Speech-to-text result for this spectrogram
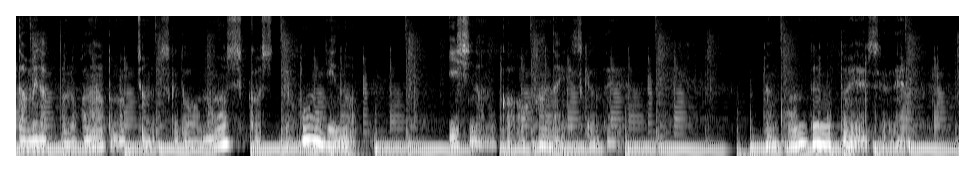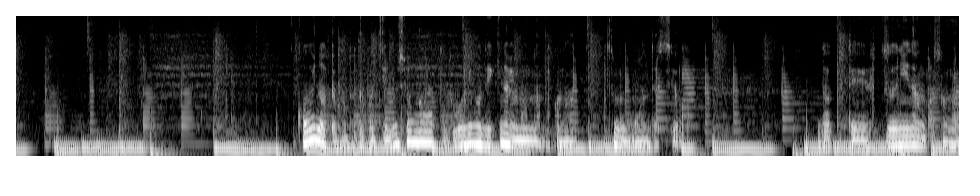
ダメだったのかなと思っちゃうんですけど、まあ、もしかして本人の意思なのか分かんないですけどね。なんか本当にもったいないですよね。こういうのって本当なんか事務所があってどうにもできないもんなのかなっていつも思うんですよ。だって普通になんかその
